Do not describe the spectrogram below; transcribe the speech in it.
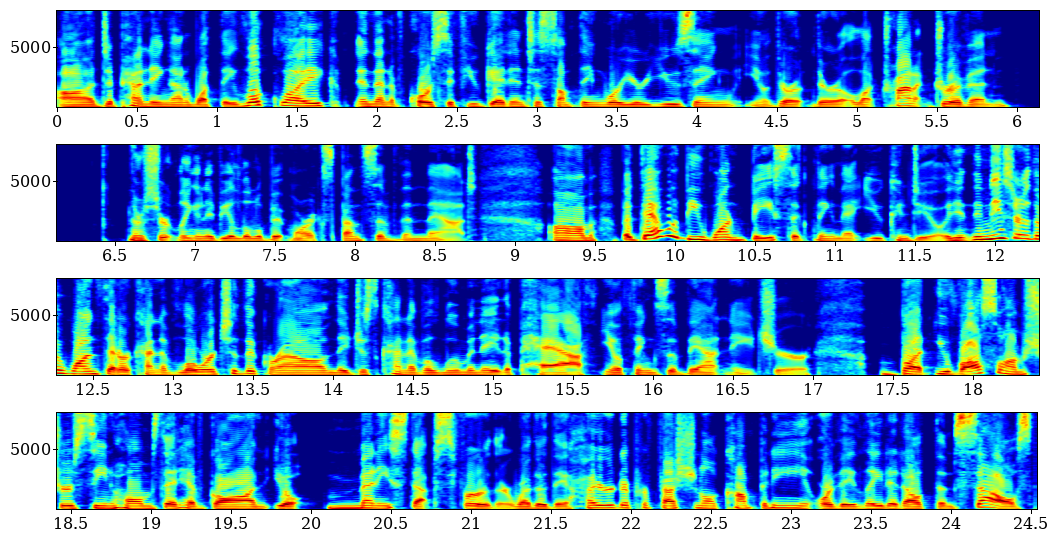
uh, depending on what they look like. And then, of course, if you get into something where you're using, you know, they're they're electronic driven they're certainly going to be a little bit more expensive than that. Um, but that would be one basic thing that you can do. And, and, these are the ones that are kind of lower to the ground. They just kind of illuminate a path, you know, things of that nature. But you've also, I'm sure, seen homes that have gone, you know, many steps further, whether they hired a professional company or they laid it out themselves.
